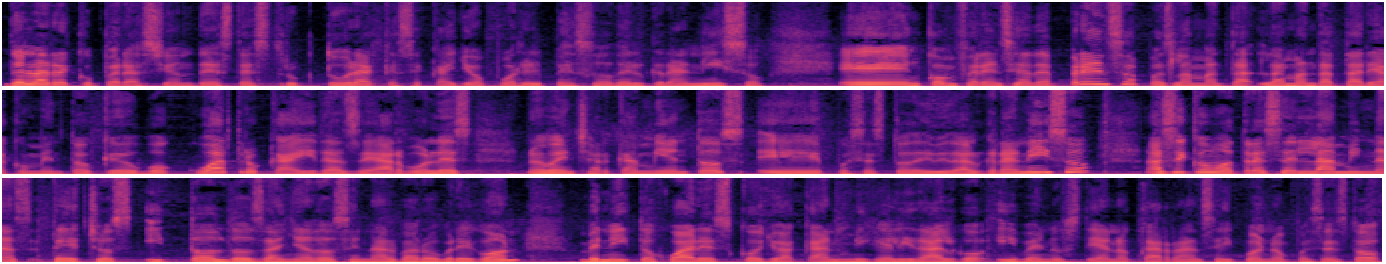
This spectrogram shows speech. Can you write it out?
de la recuperación de esta estructura que se cayó por el peso del granizo. Eh, en conferencia de prensa pues la, la, mandataria comentó que hubo cuatro caídas de árboles, nueve encharcamientos, pues esto debido al granizo, así como 13 láminas, techos y toldos dañados en Álvaro Obregón, Benito Juárez, Coyoacán, Miguel Hidalgo y Venustiano Carranza. Y bueno, pues esto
